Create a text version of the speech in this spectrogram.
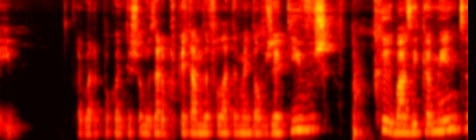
e agora para contextualizar, porque estamos a falar também de objetivos, que basicamente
